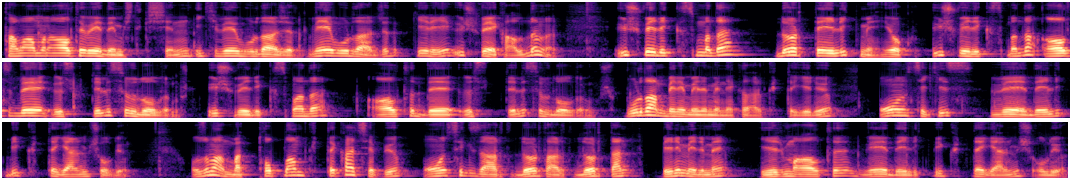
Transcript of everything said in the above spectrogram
Tamamını 6V demiştik şişenin. 2V burada harcadık. V burada harcadık. Geriye 3V kaldı değil mi? 3V'lik kısma da 4D'lik mi? Yok. 3V'lik kısma da 6D öz kütleli sıvı doldurmuş. 3V'lik kısma da 6D öz kütleli sıvı doldurmuş. Buradan benim elime ne kadar kütle geliyor? 18 VD'lik bir kütle gelmiş oluyor. O zaman bak toplam kütle kaç yapıyor? 18 artı 4 artı 4'ten benim elime 26 VD'lik bir kütle gelmiş oluyor.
